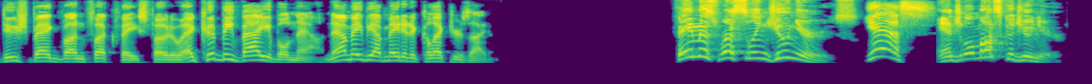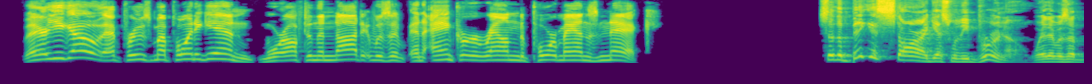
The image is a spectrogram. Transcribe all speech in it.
douchebag von fuckface photo. It could be valuable now. Now maybe I've made it a collector's item. Famous wrestling juniors. Yes. Angelo Mosca Jr. There you go. That proves my point again. More often than not, it was a, an anchor around the poor man's neck. So the biggest star, I guess, would be Bruno, where there was a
